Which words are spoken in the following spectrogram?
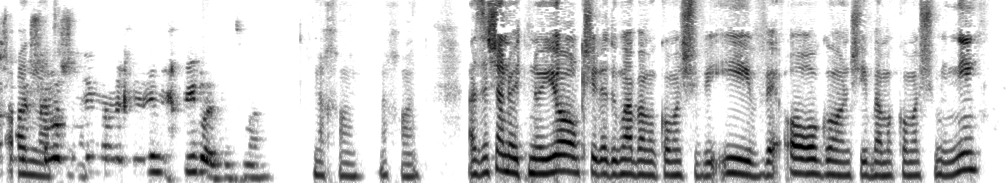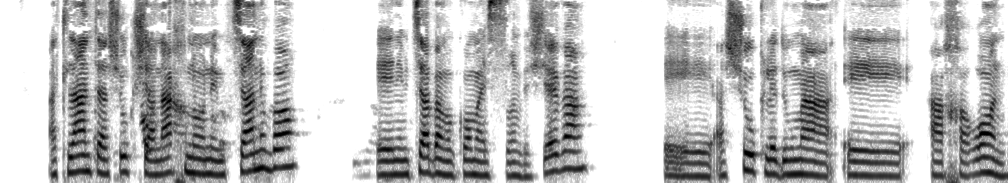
שבשלוש שנים המחירים הכפילו את עצמם. נכון, נכון. אז יש לנו את ניו יורק, שהיא לדוגמה במקום השביעי, ואורגון, שהיא במקום השמיני. אטלנטה, השוק שאנחנו נמצאנו בו, אה, נמצא במקום ה-27. אה, השוק, לדוגמה, אה, האחרון,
